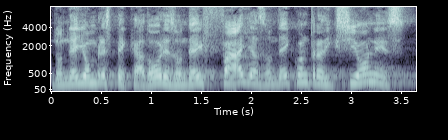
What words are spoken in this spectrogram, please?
donde hay hombres pecadores, donde hay fallas, donde hay contradicciones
